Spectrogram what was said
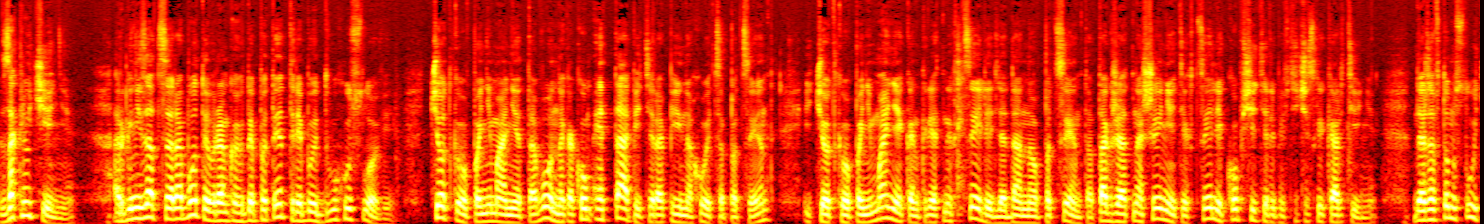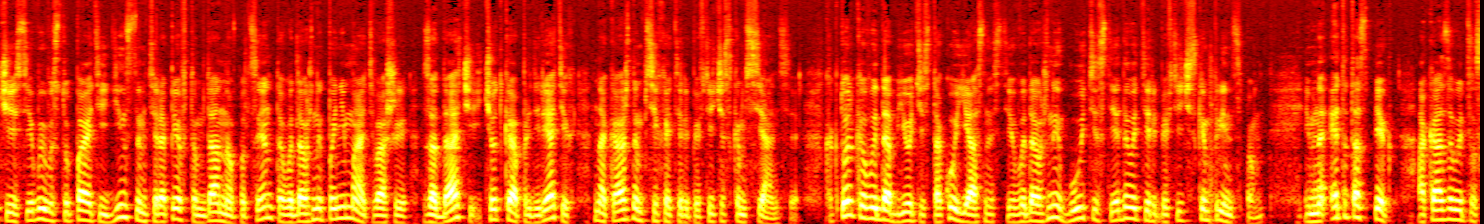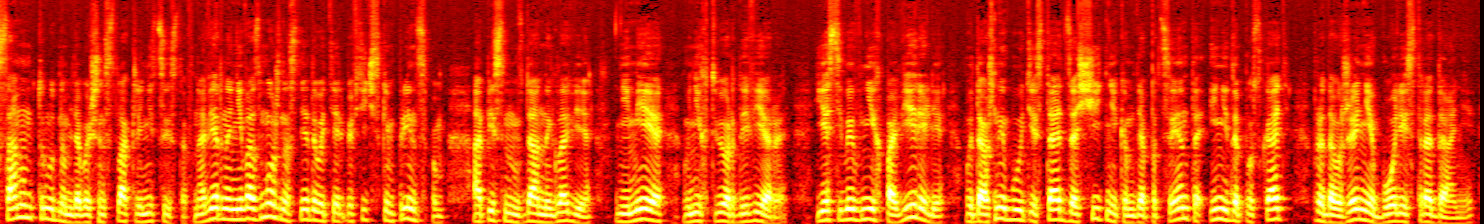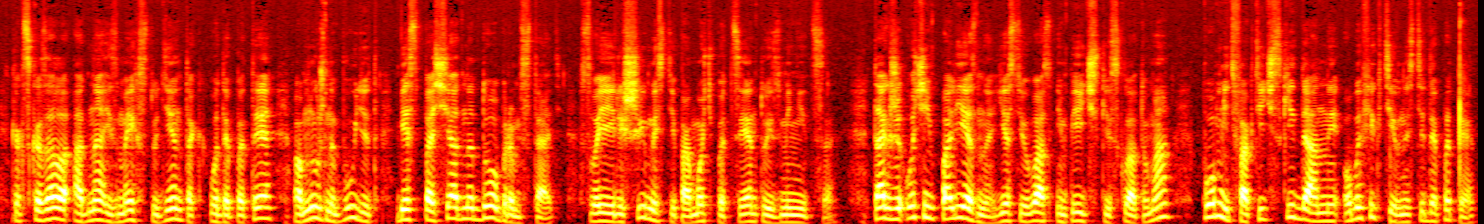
Заключение. Организация работы в рамках ДПТ требует двух условий – четкого понимания того, на каком этапе терапии находится пациент, и четкого понимания конкретных целей для данного пациента, а также отношения этих целей к общей терапевтической картине. Даже в том случае, если вы выступаете единственным терапевтом данного пациента, вы должны понимать ваши задачи и четко определять их на каждом психотерапевтическом сеансе. Как только вы добьетесь такой ясности, вы должны будете следовать терапевтическим принципам. Именно этот аспект оказывается самым трудным для большинства клиницистов. Наверное, невозможно следовать терапевтическим принципам, описанным в данной главе, не имея в них твердой веры. Если вы в них поверили, вы должны будете стать защитником для пациента и не допускать продолжения боли и страданий. Как сказала одна из моих студенток ОДПТ, вам нужно будет беспощадно добрым стать, в своей решимости помочь пациенту измениться. Также очень полезно, если у вас эмпирический склад ума, помнить фактические данные об эффективности ДПТ.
